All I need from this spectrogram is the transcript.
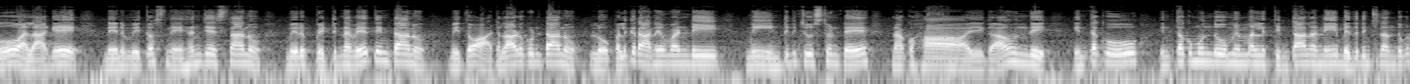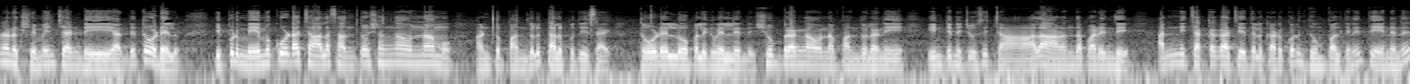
ఓ అలాగే నేను మీతో స్నేహం చేస్తాను. మీరు పెట్టినవే తింటాను. మీతో ఆటలాడుకుంటాను. లోపలికి రానివ్వండి. మీ ఇంటిని చూస్తుంటే నాకు హాయిగా ఉంది. ఇంతకు ఇంతకు ముందు మిమ్మల్ని తింటాలని బెదిరించినందుకు నన్ను క్షమించండి అంది తోడేలు. ఇప్పుడు మేము కూడా చాలా సంతోషంగా ఉన్నాము అంటూ పందులు తలుపు తీశాయి. తోడేలు లోపలికి వెళ్ళింది. శుభ్రంగా ఉన్న పందులని ఇంటిని చూసి చాలా ఆనందపడింది. అన్ని చక్కగా చేతులు కడుక్కొని దుంపలు తిని తేనెని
